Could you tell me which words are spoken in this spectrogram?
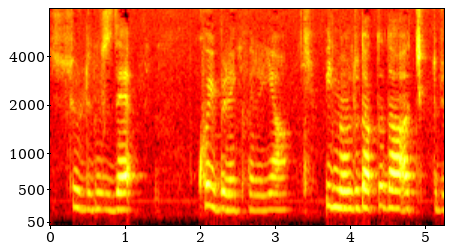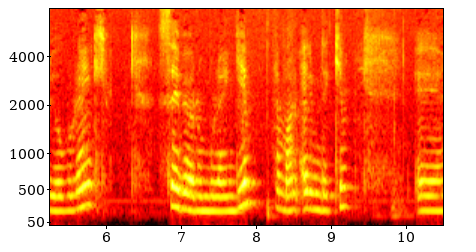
sürdüğünüzde koyu bir renk verir ya. Bilmiyorum dudakta daha açık duruyor bu renk. Seviyorum bu rengi. Hemen elimdeki e,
